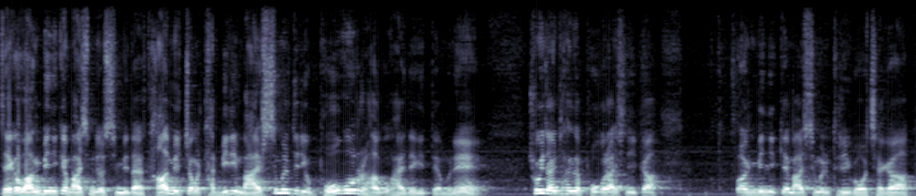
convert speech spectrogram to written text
제가 왕비님께 말씀드렸습니다. 다음 일정을 다 미리 말씀을 드리고 보고를 하고 가야 되기 때문에 초기장님 항상 보고를 하시니까 왕비님께 말씀을 드리고 제가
